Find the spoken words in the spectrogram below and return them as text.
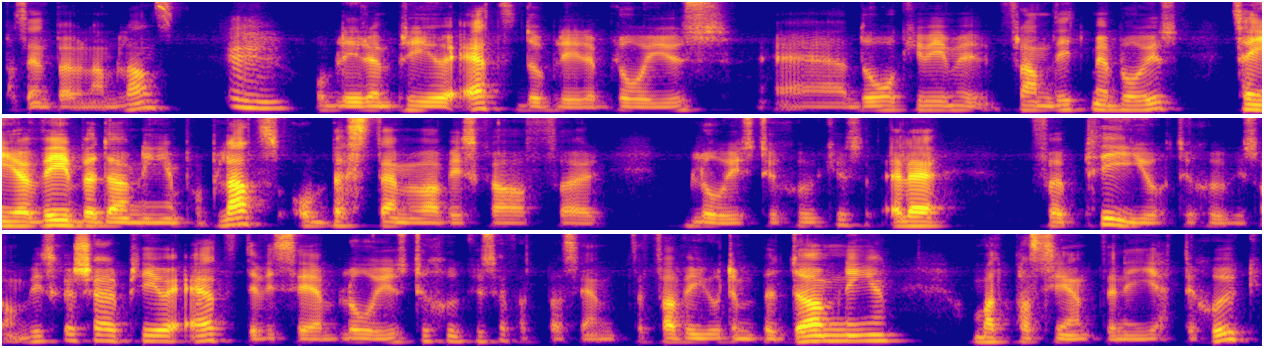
patienten behöver en ambulans. Mm. Och blir det en prio 1 då blir det blåljus. Eh, då åker vi fram dit med blåljus. Sen gör vi bedömningen på plats och bestämmer vad vi ska ha för blåljus till sjukhuset. Eller för prio till sjukhuset. Om vi ska köra prio 1, det vill säga blåljus till sjukhuset för att, patienten, för att vi har gjort en bedömning om att patienten är jättesjuk.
